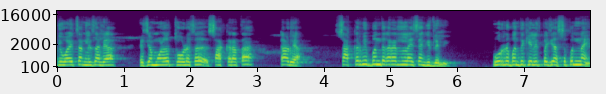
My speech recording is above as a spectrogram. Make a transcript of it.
दिवाळी चांगली झाल्या त्याच्यामुळं थोडंसं साखर आता काढूया साखर मी बंद करायला नाही सांगितलेली. पूर्ण बंद केलीच पाहिजे असं पण नाही.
